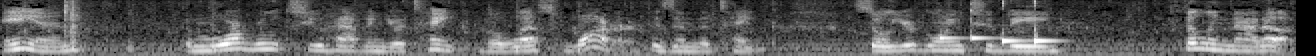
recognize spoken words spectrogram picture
And the more roots you have in your tank, the less water is in the tank. So you're going to be filling that up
